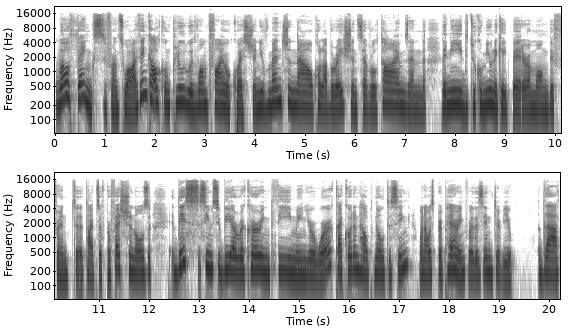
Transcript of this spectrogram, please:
Well, thanks, Francois. I think I'll conclude with one final question. You've mentioned now collaboration several times and the need to communicate better among different uh, types of professionals. This seems to be a recurring theme in your work. I couldn't help noticing when I was preparing for this interview that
